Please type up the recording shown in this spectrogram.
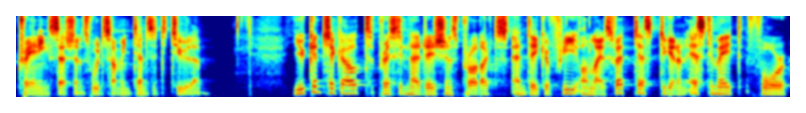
training sessions with some intensity to them. You can check out Precision Hydration's products and take a free online sweat test to get an estimate for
